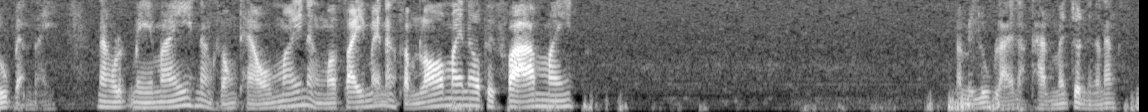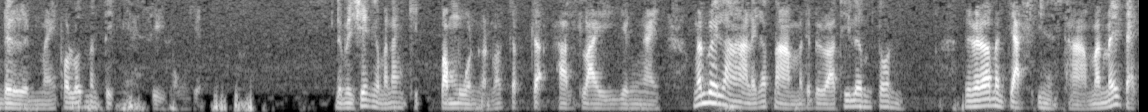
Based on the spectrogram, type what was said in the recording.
รูปแบบไหน นั่งรถเมย์ไหมนั่งสองแถวไหมนั่งมอเตอร์ไซค์ไหมนั่งสำล้อไหมนั่งรถไฟฟ้าไหมมันมีรูปหลายหลักฐานไหมจนถึงกระทั่งเดินไหมเพราะรถมันติดไงสี่โมงเย็น เดี๋ยวไปเช่นกันมานั่งคิดประมวลก่อนว่าจะจะอะไรยังไง งั้นเวลาอะไรก็ตามมันจะเป็นเวลาที่เริ่มต้น เป็นเวลามัน just in time มันไม่ได้แตก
